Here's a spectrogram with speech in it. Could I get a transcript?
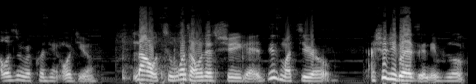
I wasn't recording audio. Now to what I wanted to show you guys. This material, I showed you guys in a vlog.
